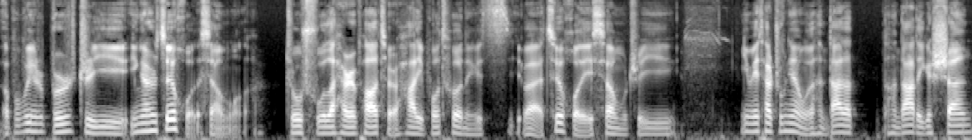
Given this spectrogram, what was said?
呃，不，不应该不是之一，应该是最火的项目了。就除了《Harry Potter》哈利波特那个以外，最火的一个项目之一，因为它中间有个很大的、很大的一个山，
